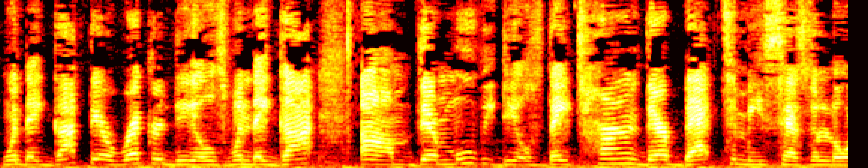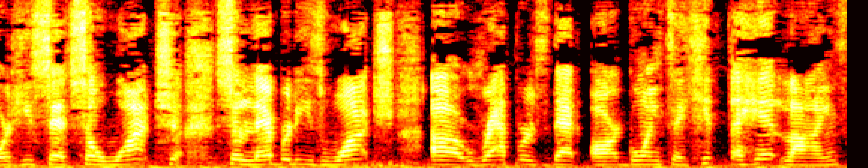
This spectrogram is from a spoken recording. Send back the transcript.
when they got their record deals when they got um, their movie deals they turned their back to me says the lord. He said so watch celebrities watch uh, rappers that are going to hit the headlines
